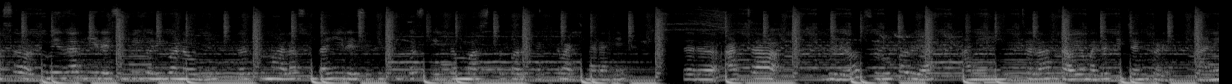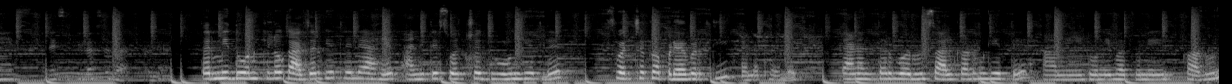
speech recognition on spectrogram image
असं तुम्ही जर ही रेसिपी घरी बनवली तर तुम्हाला सुद्धा ही रेसिपी खूपच एकदम मस्त परफेक्ट वाटणार आहे. तर आजचा व्हिडिओ सुरू करूया आणि चला जाऊया माझ्या किचनकडे आणि रेसिपीला सुरुवात करूया. तर मी दोन किलो गाजर घेतलेले आहेत आणि ते स्वच्छ धुवून घेतले स्वच्छ कपड्यावरती त्याला ठेवले. त्यानंतर वरून साल काढून घेते आणि दोन्ही बाजूने काढून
